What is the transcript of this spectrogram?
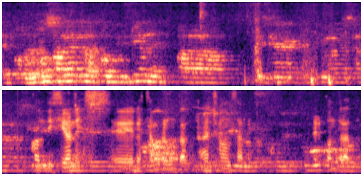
Eh, ¿Podemos saber las condiciones para que se haga esa Condiciones, eh, le están preguntando Nacho González, el contrato.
